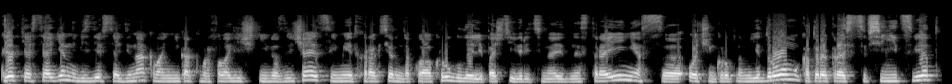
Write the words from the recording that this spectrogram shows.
Клетки остеогенны везде все одинаково, они никак морфологически не различаются, имеют характерно такое округлое или почти веретеновидное строение с очень крупным ядром, которое красится в синий цвет.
